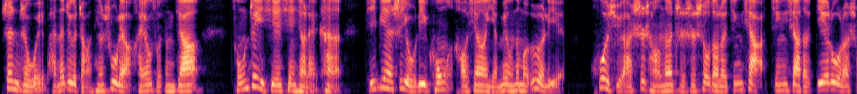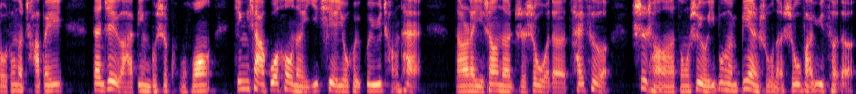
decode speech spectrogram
甚至尾盘的这个涨停数量还有所增加。从这些现象来看，即便是有利空，好像也没有那么恶劣。或许啊，市场呢只是受到了惊吓，惊吓的跌落了手中的茶杯，但这个啊并不是恐慌。惊吓过后呢，一切又会归于常态。当然了，以上呢只是我的猜测，市场啊总是有一部分变数呢是无法预测的。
